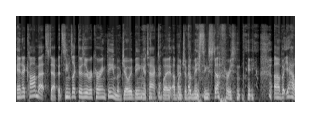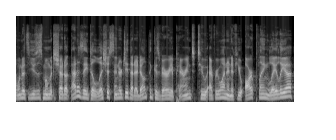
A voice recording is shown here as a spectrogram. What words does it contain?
in a combat step. It seems like there's a recurring theme of Joey being attacked by a bunch of amazing stuff recently. Uh, but yeah, I wanted to use this moment to shout out that is a delicious energy that I don't think is very apparent to everyone. And if you are playing Laelia,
